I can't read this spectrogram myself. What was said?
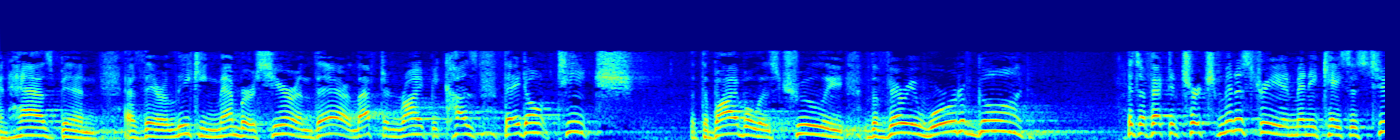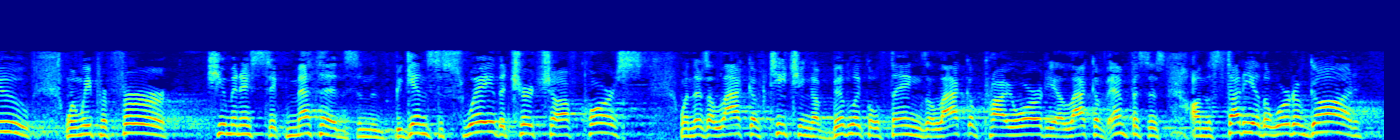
and has been as they are leaking members here and there, left and right, because they don't teach that the Bible is truly the very Word of God. It's affected church ministry in many cases too, when we prefer humanistic methods and it begins to sway the church off course. When there's a lack of teaching of biblical things, a lack of priority, a lack of emphasis on the study of the Word of God.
